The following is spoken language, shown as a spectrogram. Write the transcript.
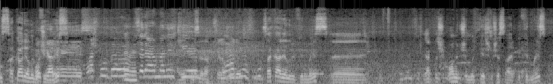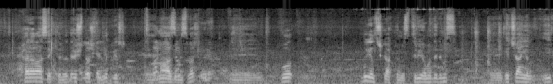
Biz Sakaryalı bir Hoş firmayız. geldiniz. Hoş bulduk. Evet. Selamünaleyküm. Selam. Selam buyurun. Sakaryalı bir firmayız. Ee, yaklaşık 13 yıllık geçmişe sahip bir firmayız. Karavan sektöründe de 3-4 yıllık bir e, mazimiz var. Ee, bu bu yıl çıkarttığımız Trio modelimiz. Ee, geçen yıl ilk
